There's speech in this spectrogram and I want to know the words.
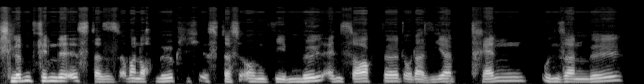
schlimm finde, ist, dass es immer noch möglich ist, dass irgendwie Müll entsorgt wird oder wir trennen unseren Müll,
